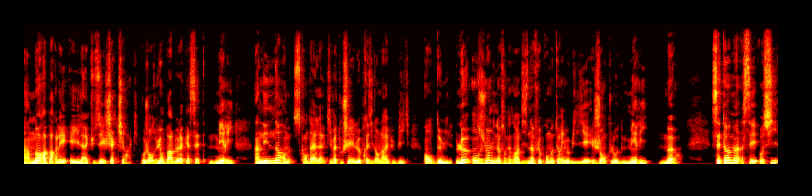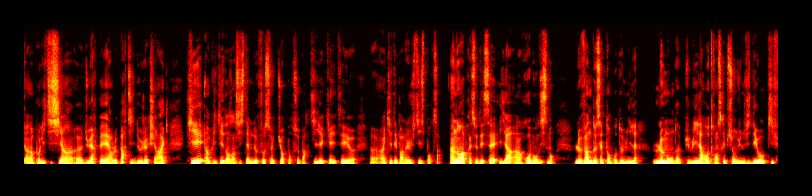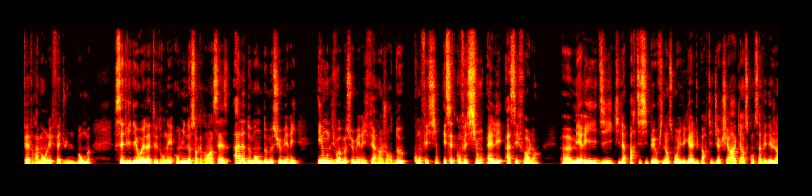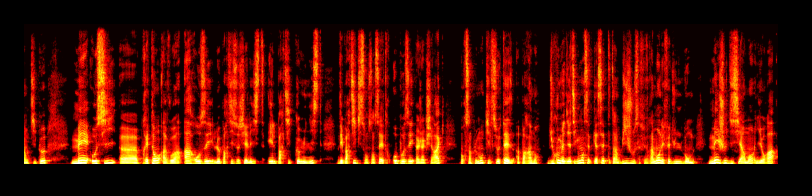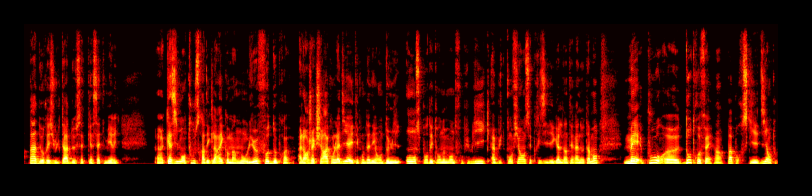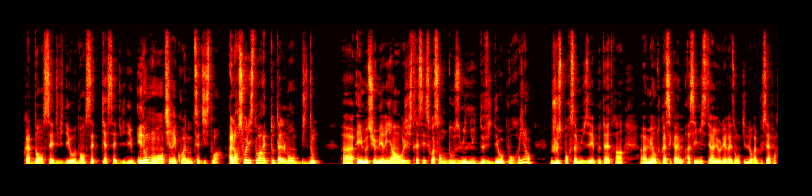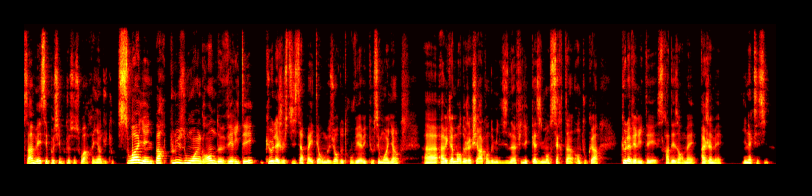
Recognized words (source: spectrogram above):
un mort à parler et il a accusé Jacques Chirac. Aujourd'hui, on parle de la cassette Mairie, un énorme scandale qui va toucher le président de la République en 2000. Le 11 juin 1999, le promoteur immobilier Jean-Claude Méry meurt. Cet homme, c'est aussi un politicien euh, du RPR, le parti de Jacques Chirac, qui est impliqué dans un système de fausses factures pour ce parti et qui a été euh, euh, inquiété par la justice pour ça. Un an après ce décès, il y a un rebondissement. Le 22 septembre 2000, Le Monde publie la retranscription d'une vidéo qui fait vraiment l'effet d'une bombe. Cette vidéo, elle a été tournée en 1996 à la demande de Monsieur Méry, et on y voit Monsieur Méry faire un genre de confession. Et cette confession, elle est assez folle. Euh, Méry dit qu'il a participé au financement illégal du parti de Jacques Chirac, hein, ce qu'on savait déjà un petit peu, mais aussi euh, prétend avoir arrosé le Parti Socialiste et le Parti Communiste, des partis qui sont censés être opposés à Jacques Chirac, pour simplement qu'ils se taisent, apparemment. Du coup, médiatiquement, cette cassette est un bijou, ça fait vraiment l'effet d'une bombe, mais judiciairement, il n'y aura pas de résultat de cette cassette Méry. Euh, quasiment tout sera déclaré comme un non-lieu faute de preuves. Alors Jacques Chirac, on l'a dit, a été condamné en 2011 pour détournement de fonds publics, abus de confiance et prise illégale d'intérêt notamment, mais pour euh, d'autres faits, hein, pas pour ce qui est dit en tout cas dans cette vidéo, dans cette cassette vidéo. Et donc on va en tirer quoi nous de cette histoire? Alors soit l'histoire est totalement bidon, euh, et Monsieur Méry a enregistré ses 72 minutes de vidéo pour rien, juste pour s'amuser peut-être, hein. Euh, mais en tout cas c'est quand même assez mystérieux les raisons qui l'auraient poussé à faire ça, mais c'est possible que ce soit rien du tout. Soit il y a une part plus ou moins grande de vérité que la justice n'a pas été en mesure de trouver avec tous ses moyens. Euh, avec la mort de Jacques Chirac en 2019, il est quasiment certain en tout cas que la vérité sera désormais à jamais inaccessible.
